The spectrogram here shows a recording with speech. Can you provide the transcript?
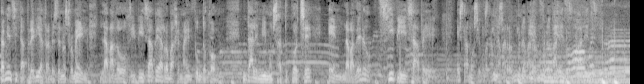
También cita previa a través de nuestro mail lavadocipizape.gmail.com Dale mimos a tu coche en Lavadero Zipizape. Estamos en Joaquín Navarro número 10, número Valencia, Valencia.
